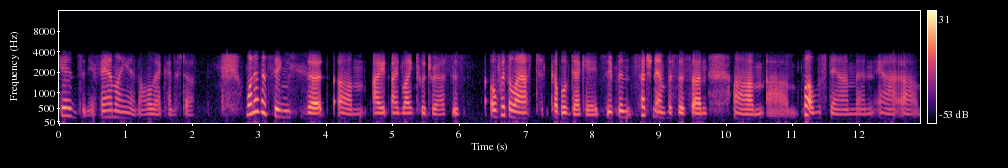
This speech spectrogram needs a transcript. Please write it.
kids and your family and all that kind of stuff. One of the things that um, I, I'd like to address is over the last couple of decades, there's been such an emphasis on, um, um, well, the STEM and uh, um,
